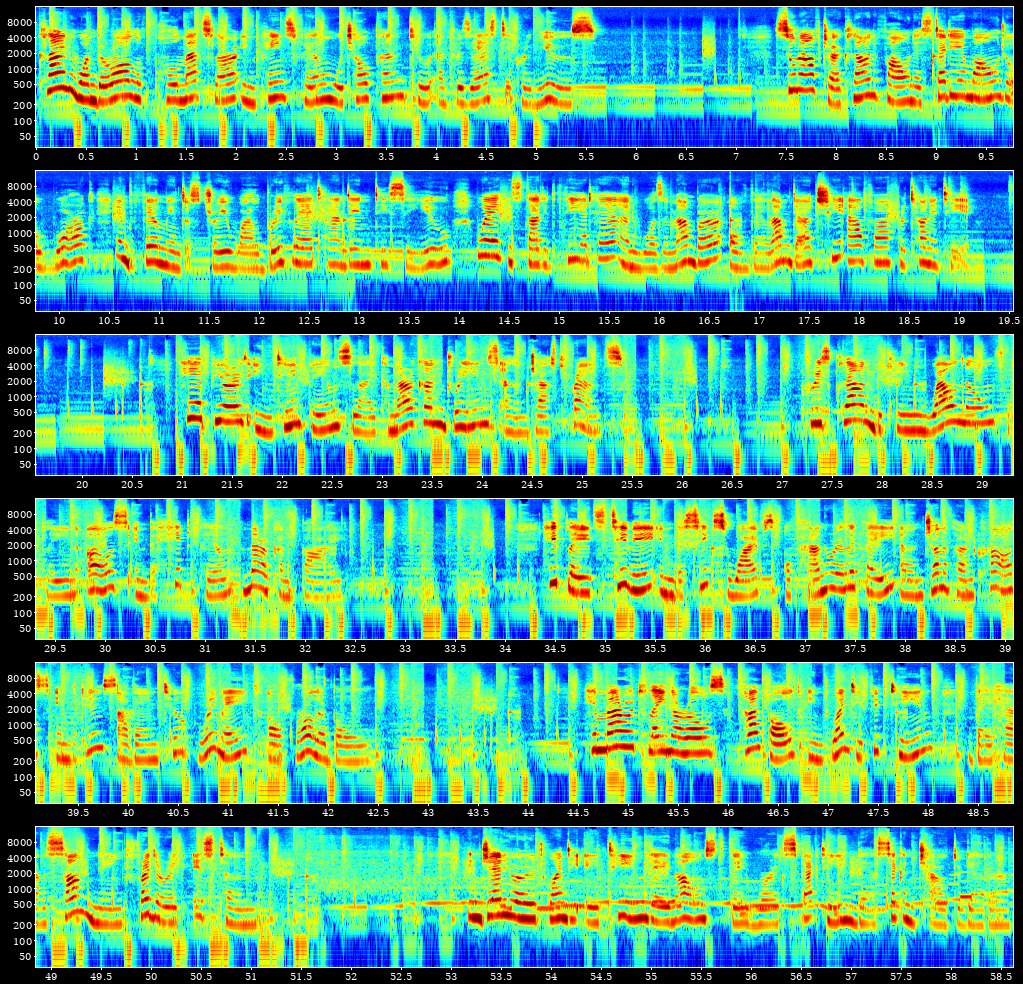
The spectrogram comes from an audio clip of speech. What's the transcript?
Klein won the role of Paul Metzler in Payne's film, which opened to enthusiastic reviews. Soon after, Klein found a steady amount of work in the film industry while briefly attending TCU, where he studied theater and was a member of the Lambda Chi Alpha fraternity. He appeared in teen films like American Dreamz and Just Friends. Chris Klein became well known for playing Oz in the hit film American Pie. He played Stevie in The Six Wives of Henry LeFay and Jonathan Cross in the 2002 remake of Rollerball. He married Laina Rose Thyfault in 2015. They have a son named Frederick Easton. In January 2018, they announced they were expecting their second child together.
